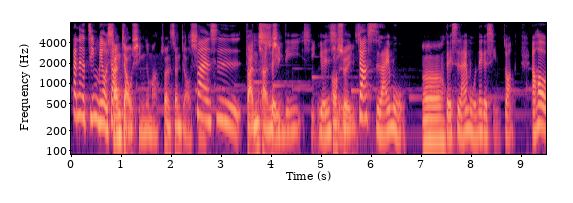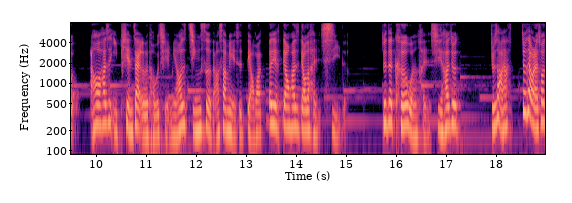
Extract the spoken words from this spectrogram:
但那个金没有像三角形的吗？算三角形，算是帆船形、水滴形、圆形，像史莱姆。嗯，对，史莱姆那个形状。然后，然后它是一片在额头前面，然后是金色的，然后上面也是雕花，而且雕花是雕的很细的，就那刻纹很细。它就就是好像，就对我来说，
